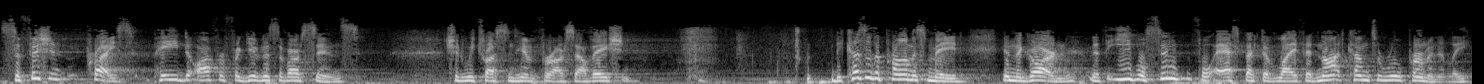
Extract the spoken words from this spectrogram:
sufficient price paid to offer forgiveness of our sins, should we trust in him for our salvation. Because of the promise made in the garden that the evil, sinful aspect of life had not come to rule permanently,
